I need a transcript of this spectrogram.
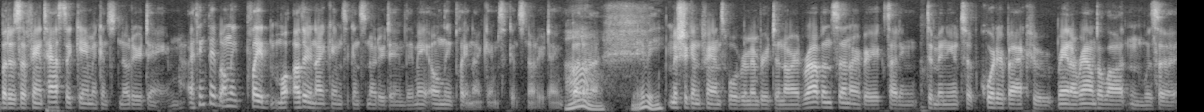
But it was a fantastic game against Notre Dame. I think they've only played mo- other night games against Notre Dame. They may only play night games against Notre Dame. Oh, but, uh, maybe. Michigan fans will remember Denard Robinson, our very exciting diminutive quarterback who ran around a lot and was a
